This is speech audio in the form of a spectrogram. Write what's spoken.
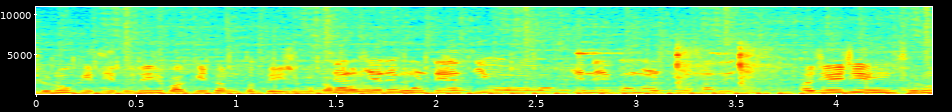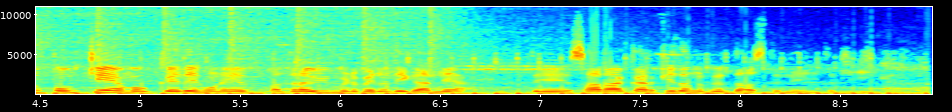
ਸ਼ੁਰੂ ਕੀਤੀ ਤੁਸੀਂ ਬਾਕੀ ਤੁਹਾਨੂੰ ਤਫਤੀਸ਼ ਸਰ ਮੁਕੰਮਲ ਜਿਹੜੇ ਮੁੰਡੇ ਸੀ ਉਹ ਕਿੰਨੀ ਕੁ ਉਮਰ ਸੀ ਉਹਨਾਂ ਦੀ ਜੀ? ਅਜੇ ਜੀ ਅਸੀਂ ਸ਼ੁਰੂ ਪਹੁੰਚੇ ਆ ਮੌਕੇ ਤੇ ਹੁਣੇ 15 20 ਮਿੰਟ ਪਹਿਲਾਂ ਦੀ ਗੱਲ ਆ ਤੇ ਸਾਰਾ ਕਰਕੇ ਤੁਹਾਨੂੰ ਫਿਰ ਦੱਸ ਦਿੰਦੇ ਜੀ ਤਫਤੀਸ਼।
